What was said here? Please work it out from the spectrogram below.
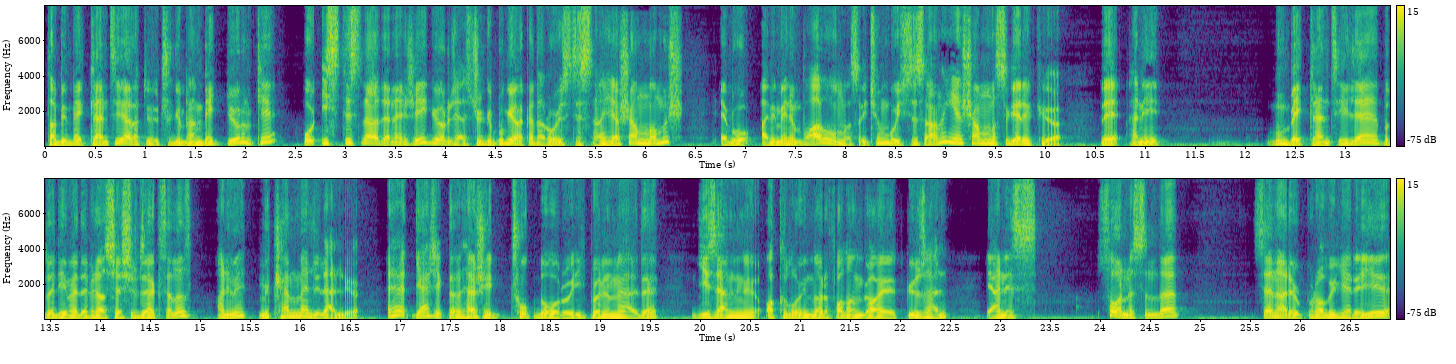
tabii beklenti yaratıyor. Çünkü ben bekliyorum ki o istisna denen şeyi göreceğiz. Çünkü bugüne kadar o istisna yaşanmamış. E bu animenin var olması için bu istisnanın yaşanması gerekiyor. Ve hani bu beklentiyle bu dediğime de biraz şaşıracaksanız anime mükemmel ilerliyor. Evet gerçekten her şey çok doğru ilk bölümlerde gizemli, akıl oyunları falan gayet güzel. Yani sonrasında senaryo kuralı gereği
